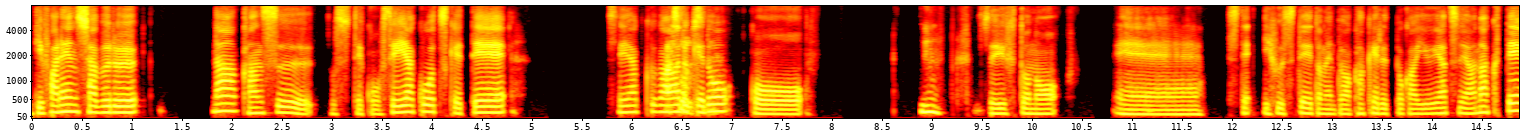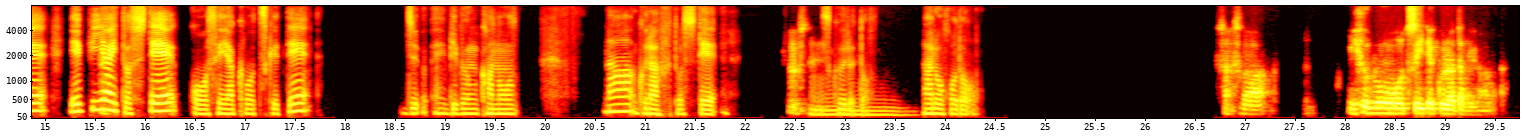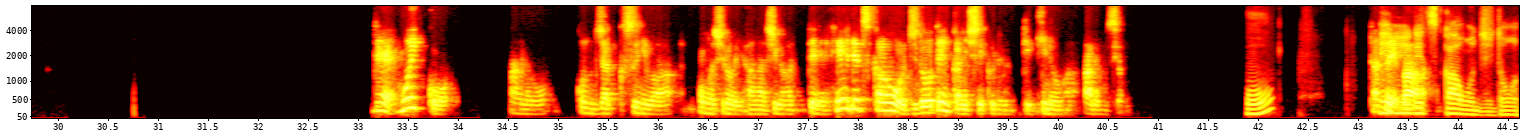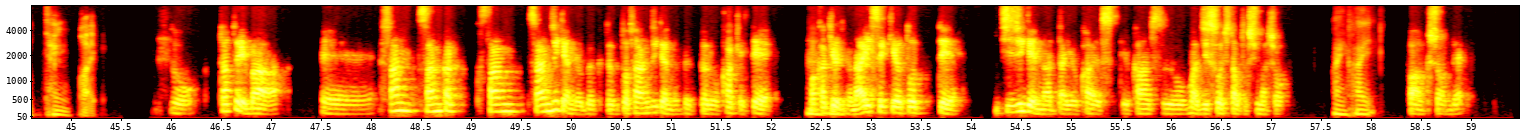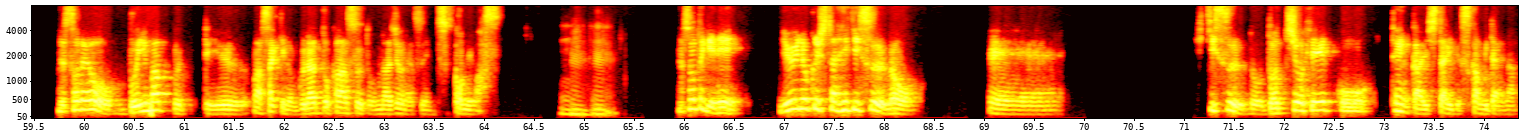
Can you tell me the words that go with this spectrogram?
differentiable な関数として、こう、制約をつけて、制約があるけど、こう、Swift の、えーステ if ステートメントは書けるとかいうやつではなくて、API として、こう、制約をつけて、微分可能なグラフとして。作るとうんなるほど。さすが、if 文をついてくるあたりが。で、もう一個、あの、この JAX には面白い話があって、並列化を自動展開してくれるっていう機能があるんですよ。お？例えば、並列化を自動展開。そう例えば、えー、三三角三三次元のベクトルと3次元のベクトルをかけて、まあ、かけるというか内積を取って、1次元の値を返すっていう関数を、まあ、実装したとしましょはいはい。う。ファンクションで。で、それを VMAP っていう、まあ、さっきのグラッド関数と同じようなやつに突っ込みます。ううんうん。でその時に、入力した引数の、えー、引数のどっちを平行展開したいですかみたいな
